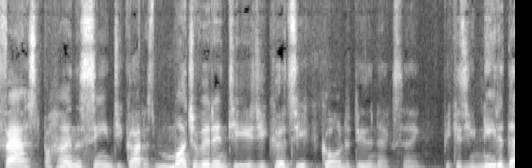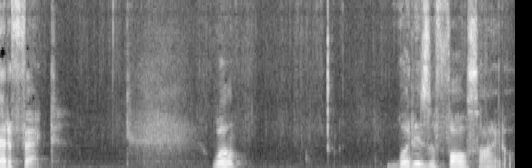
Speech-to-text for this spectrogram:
fast behind the scenes. You got as much of it into you as you could so you could go on to do the next thing because you needed that effect. Well, what is a false idol?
